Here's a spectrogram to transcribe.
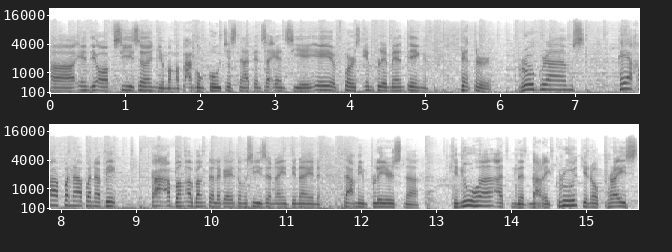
uh, in the off-season. Yung mga bagong coaches natin sa NCAA. Of course, implementing better programs. Kaya ka panapanabik, kaabang-abang talaga itong season 99. Daming players na kinuha at na- na-recruit, you know, priced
